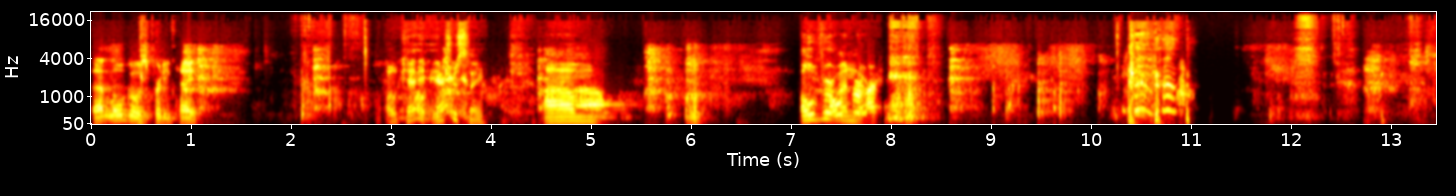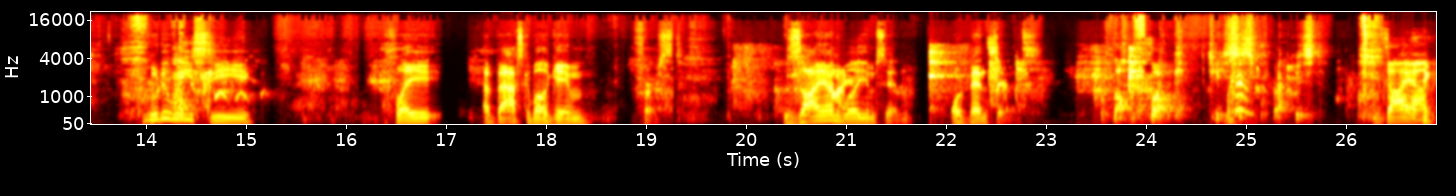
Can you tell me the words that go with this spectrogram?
That logo is pretty tight. Okay, interesting. Um, over, under. Who do we see play a basketball game first? Zion Williamson or Ben Simmons? oh fuck! Jesus Christ! Zion.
